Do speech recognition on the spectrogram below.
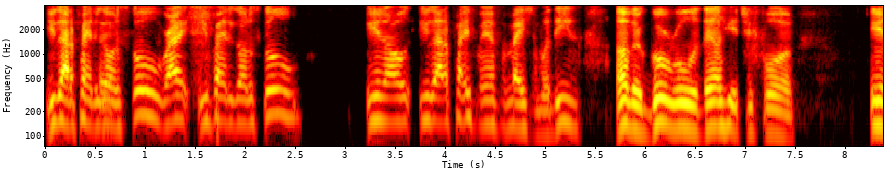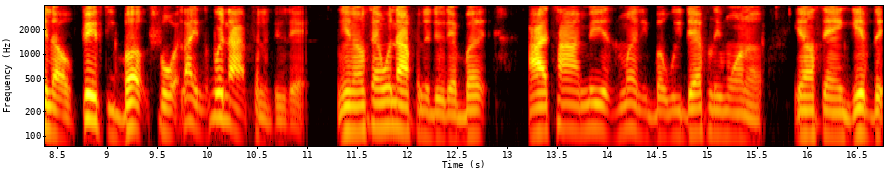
You got to pay to go to school, right? You pay to go to school. You know, you got to pay for information. But these other gurus, they'll hit you for, you know, 50 bucks for it. Like, we're not going to do that. You know what I'm saying? We're not going to do that. But our time is money, but we definitely want to, you know what I'm saying, give the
